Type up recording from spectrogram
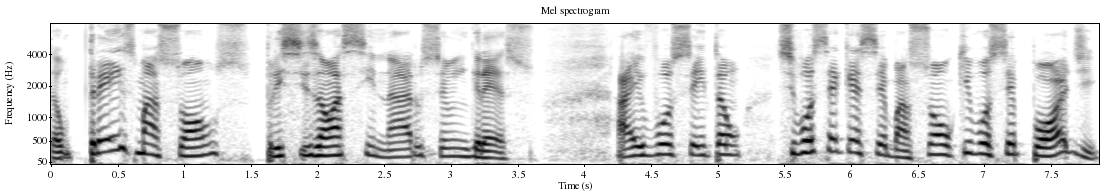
então, três maçons precisam assinar o seu ingresso. Aí você, então, se você quer ser maçom, o que você pode,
